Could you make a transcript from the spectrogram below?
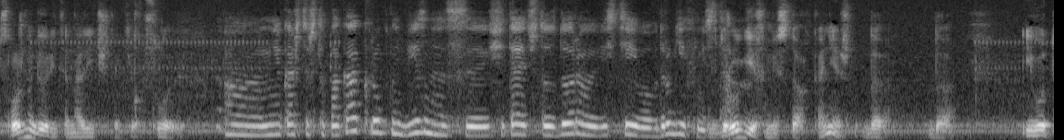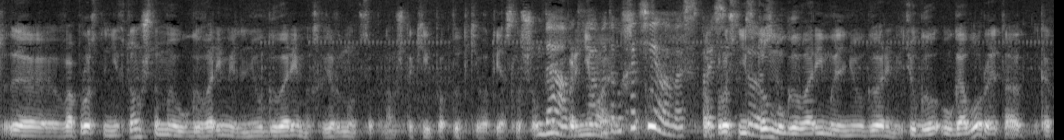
сложно говорить о наличии таких условий. А, мне кажется, что пока крупный бизнес э, считает, что здорово вести его в других местах. В других местах, конечно, да, да. И вот э, вопрос-то не в том, что мы уговорим или не уговорим их вернуться, потому что такие попытки, вот я слышал, Да, вот я об этом хотела вас спросить Вопрос не тоже. в том, уговорим или не уговорим. Ведь уговор это как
